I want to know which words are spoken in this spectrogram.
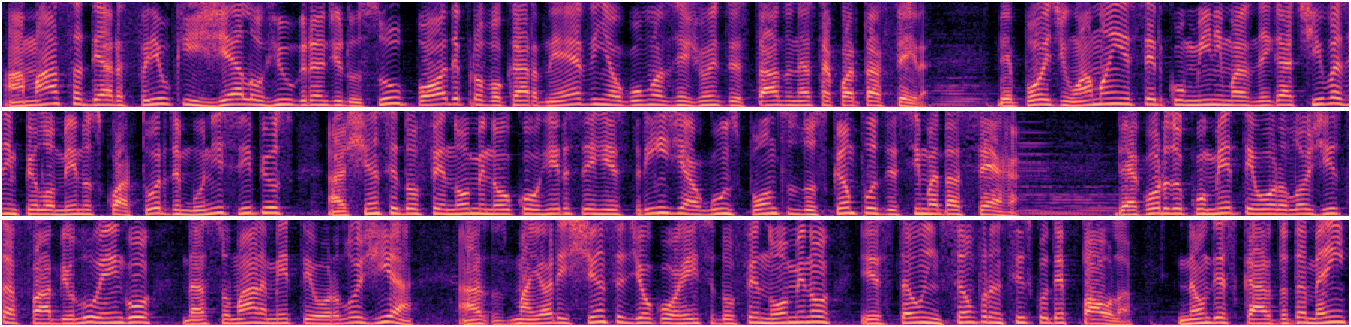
A massa de ar frio que gela o Rio Grande do Sul pode provocar neve em algumas regiões do estado nesta quarta-feira. Depois de um amanhecer com mínimas negativas em pelo menos 14 municípios, a chance do fenômeno ocorrer se restringe a alguns pontos dos campos de cima da serra. De acordo com o meteorologista Fábio Luengo, da Sumar Meteorologia, as maiores chances de ocorrência do fenômeno estão em São Francisco de Paula. Não descarto também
